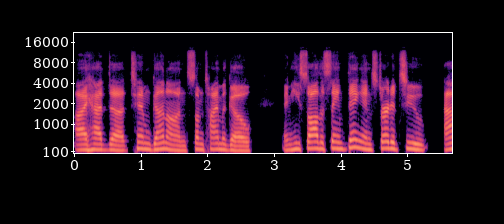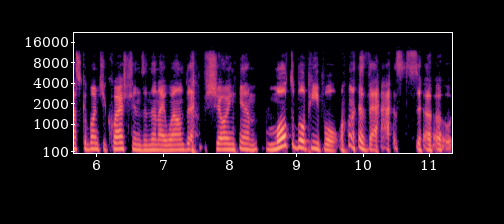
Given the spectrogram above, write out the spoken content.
I had uh, Tim Gunn on some time ago, and he saw the same thing and started to ask a bunch of questions, and then I wound up showing him multiple people asked. So,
